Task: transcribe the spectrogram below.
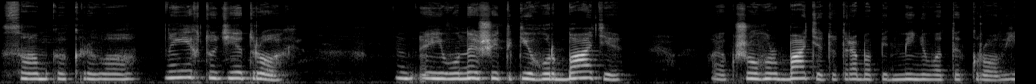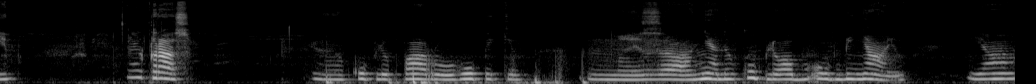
самка крива. Ну, їх тут є трохи. І вони ще й такі горбаті. А якщо горбаті, то треба підмінювати кров їм. Якраз е, куплю пару гупиків м, за. Ні, не вкуплю, а обміняю. Я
